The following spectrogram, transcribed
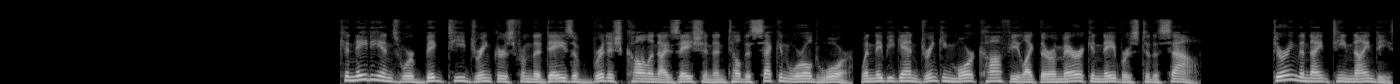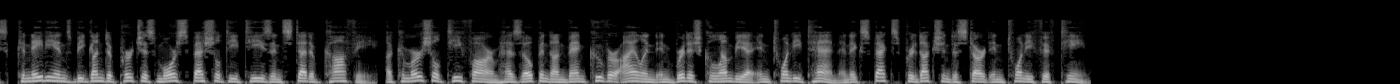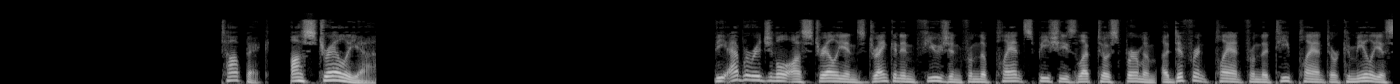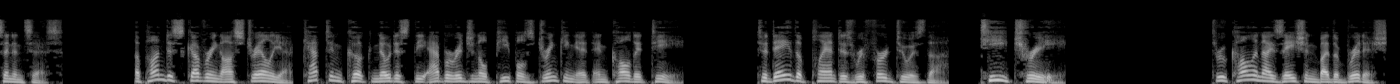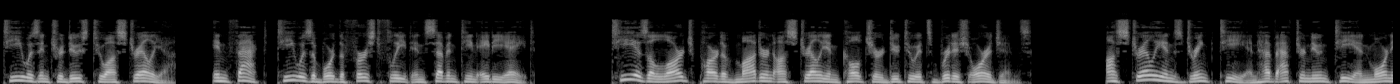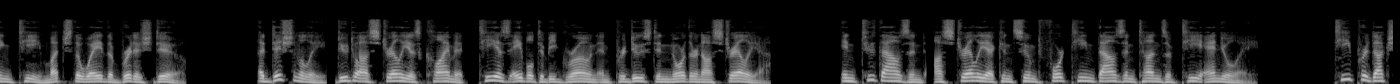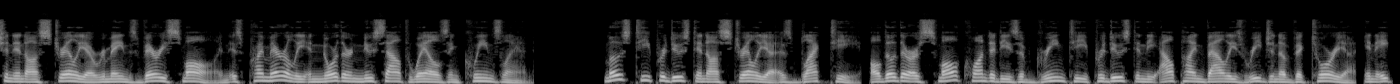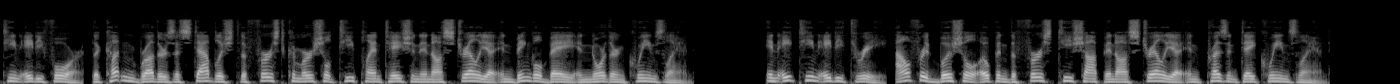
Canadians were big tea drinkers from the days of British colonization until the Second World War, when they began drinking more coffee like their American neighbours to the south. During the 1990s, Canadians begun to purchase more specialty teas instead of coffee. A commercial tea farm has opened on Vancouver Island in British Columbia in 2010 and expects production to start in 2015. Topic: Australia. The Aboriginal Australians drank an infusion from the plant species Leptospermum a different plant from the tea plant or Camellia sinensis. Upon discovering Australia, Captain Cook noticed the Aboriginal peoples drinking it and called it tea. Today the plant is referred to as the tea tree. Through colonisation by the British, tea was introduced to Australia. In fact, tea was aboard the first fleet in 1788. Tea is a large part of modern Australian culture due to its British origins. Australians drink tea and have afternoon tea and morning tea much the way the British do. Additionally, due to Australia's climate, tea is able to be grown and produced in northern Australia. In 2000, Australia consumed 14,000 tonnes of tea annually. Tea production in Australia remains very small and is primarily in northern New South Wales and Queensland. Most tea produced in Australia is black tea, although there are small quantities of green tea produced in the Alpine Valleys region of Victoria. In 1884, the Cutten brothers established the first commercial tea plantation in Australia in Bingil Bay in northern Queensland. In 1883, Alfred Bushell opened the first tea shop in Australia in present-day Queensland.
